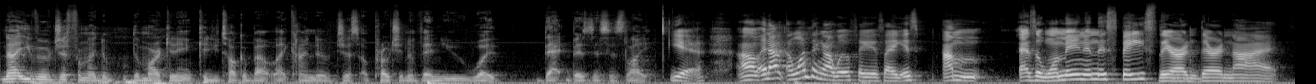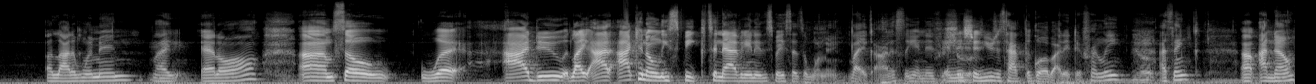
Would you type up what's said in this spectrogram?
Not even just from like the, the marketing. Could you talk about like kind of just approaching a venue, what that business is like? Yeah, um, and, I, and one thing I will say is like it's I'm as a woman in this space, there are there are not a lot of women like at all. Um, so what I do, like I, I can only speak to navigating the space as a woman, like honestly, and it, and sure. it's just you just have to go about it differently. Yep. I think. Um, I know.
